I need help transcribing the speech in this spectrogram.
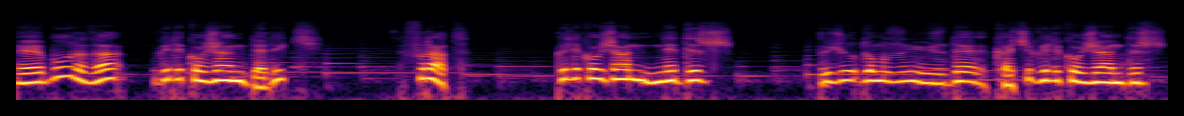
E, bu arada glikojen dedik. Fırat, glikojen nedir? Vücudumuzun yüzde kaçı glikojendir?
